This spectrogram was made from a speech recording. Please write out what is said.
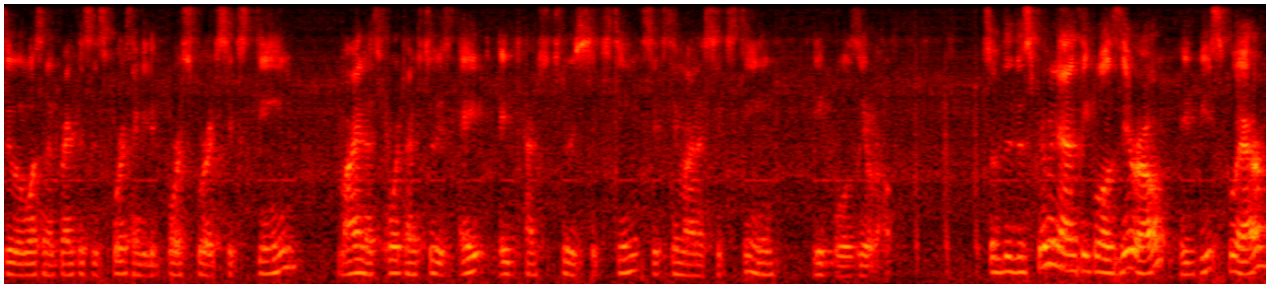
do what's in the parentheses first. Negative 4 squared is 16 minus 4 times 2 is 8. 8 times 2 is 16. 16 minus 16 equals 0. So if the discriminant equals 0, if b squared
